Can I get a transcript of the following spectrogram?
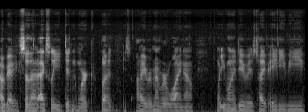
Okay, so that actually didn't work, but I remember why now. What you want to do is type adb-e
